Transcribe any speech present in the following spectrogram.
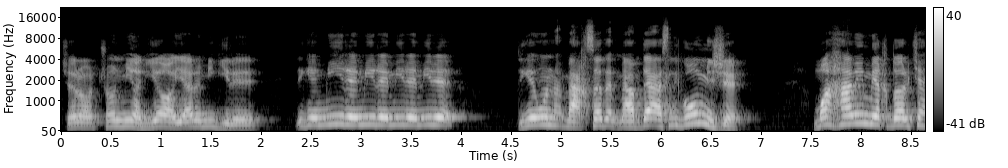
چرا؟ چون میاد یه آیه رو می‌گیره دیگه میره میره میره میره. دیگه اون مقصد مبدا اصلی گم میشه. ما همین مقدار که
